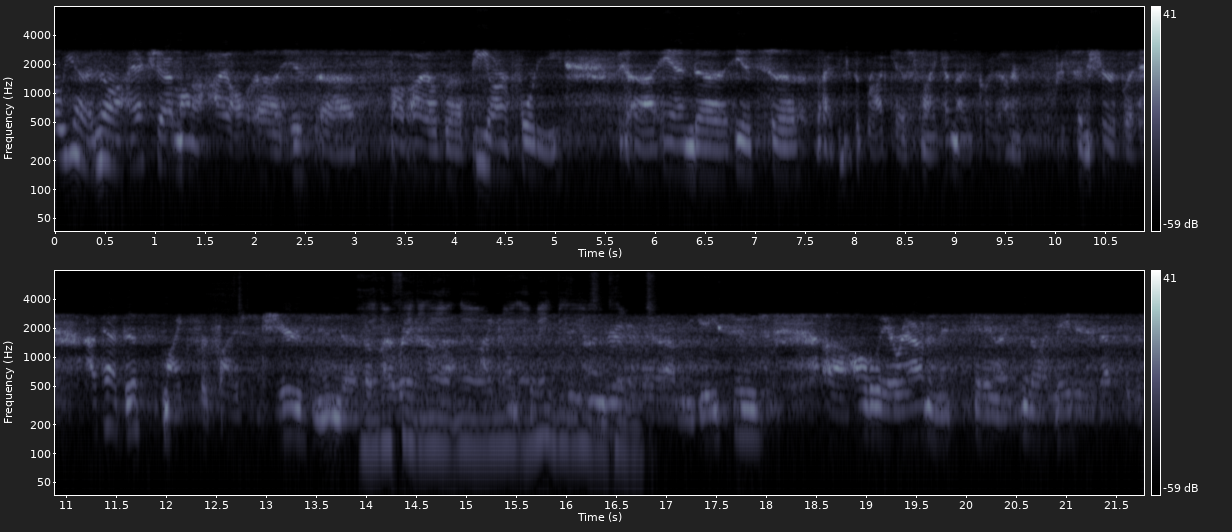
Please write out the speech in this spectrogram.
Oh yeah, no, actually I'm on a Heil, uh, his uh, Bob Heil's uh, PR40, uh, and uh, it's uh, I think it's a broadcast mic. I'm not quite 100 percent sure, but I've had this mic for five six years, and uh, Yeah, they're I ran out now. I may, I may be losing coverage. Um, the Yaesus, uh, all the way around, and it, and, uh, you know, I made it up to the.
